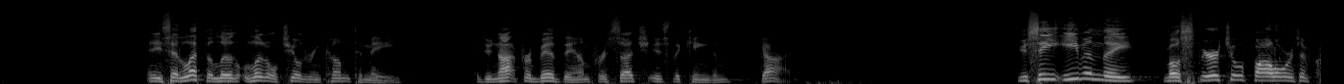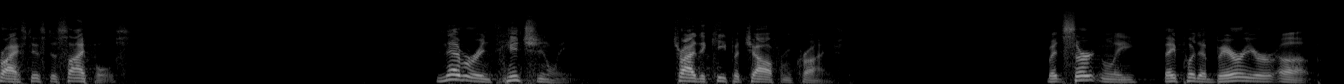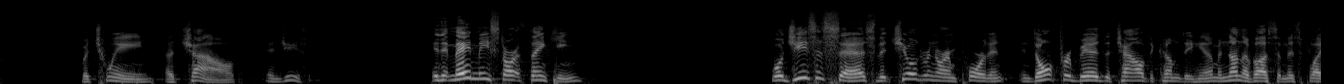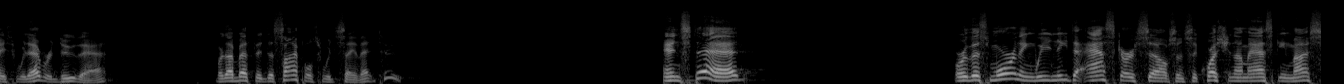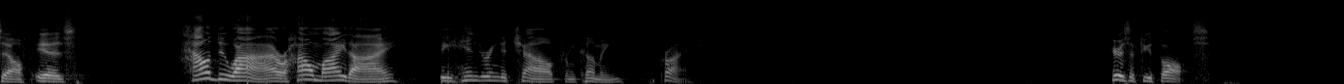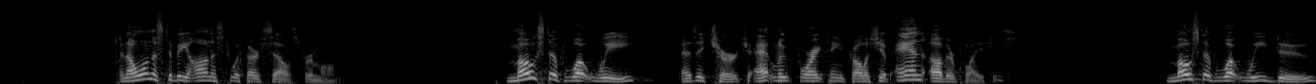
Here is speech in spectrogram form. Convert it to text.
and he said, Let the little, children come to me, and do not forbid them, for such is the kingdom of God. You see, even the most spiritual followers of Christ, his disciples, never intentionally tried to keep a child from Christ. But certainly, they put a barrier up between a child and Jesus. And it made me start thinking well, Jesus says that children are important and don't forbid the child to come to him, and none of us in this place would ever do that. But I bet the disciples would say that too. Instead, or this morning, we need to ask ourselves, and it's the question I'm asking myself is how do I, or how might I, be hindering a child from coming to Christ? Here's a few thoughts. And I want us to be honest with ourselves for a moment. Most of what we as a church at Luke 418 Fellowship and other places, most of what we do,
